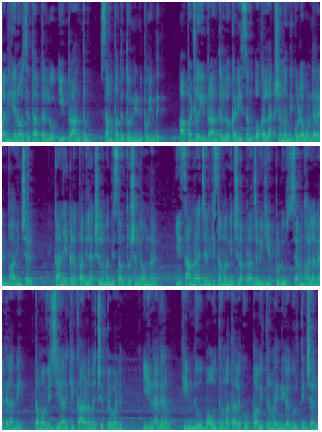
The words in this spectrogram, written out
పదిహేనవ శతాబ్దంలో ఈ ప్రాంతం సంపదతో నిండిపోయింది. అప్పట్లో ఈ ప్రాంతంలో కనీసం ఒక లక్ష మంది కూడా ఉండరని భావించారు. కానీ అక్కడ పది లక్షల మంది సంతోషంగా ఉన్నారు. ఈ సామ్రాజ్యానికి సంబంధించిన ప్రజలు ఎప్పుడూ శంభాళ నగరాన్ని తమ విజయానికి కారణమని చెప్పేవాళ్ళు. ఈ నగరం హిందూ బౌద్ధ మతాలకు పవిత్రమైందిగా గుర్తించారు.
